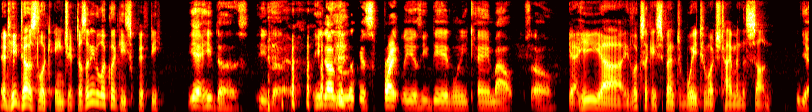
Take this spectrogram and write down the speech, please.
and he does look ancient. Doesn't he look like he's 50? Yeah, he does. He does. he doesn't look as sprightly as he did when he came out. So Yeah, he uh he looks like he spent way too much time in the sun. Yeah.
